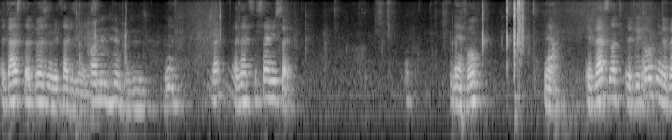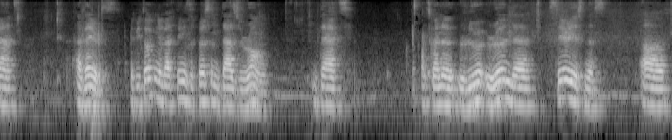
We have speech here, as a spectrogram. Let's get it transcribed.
it does to a person beside his knees. Uninhibited. Yeah, right? And that's the same you say. Therefore, now, if that's not, if we're talking about Averis, If you're talking about things the person does wrong, that it's going to ru- ruin the seriousness of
